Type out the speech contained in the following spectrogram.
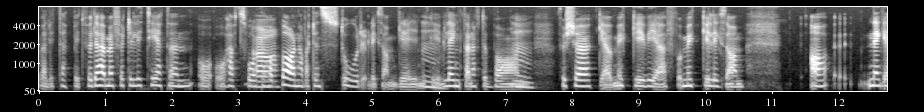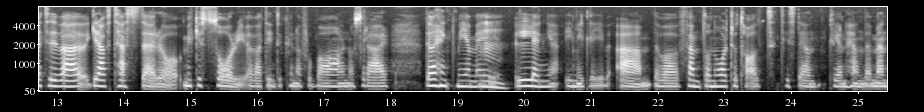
väldigt deppigt. För det här med fertiliteten och, och haft svårt att ha barn har varit en stor liksom, grej i mitt liv. Längtan efter barn, försöka, mycket IVF och mycket liksom, ja, negativa gravtester och mycket sorg över att inte kunna få barn och sådär. Det har hängt med mig länge i mitt liv. Um, det var 15 år totalt tills det äntligen hände. Men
